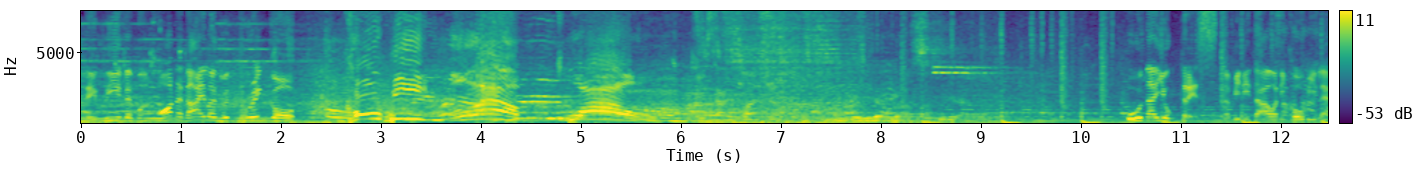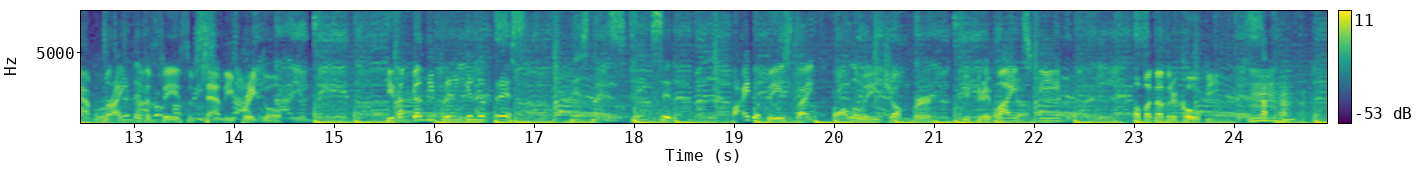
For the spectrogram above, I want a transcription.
They leave him on an island with Pringle. Kobey Lam! Wow! Una yung tres na binitawan ni Kobey Lam right in the face of Stanley Pringle. Tinanggal ni Pringle yung tres. This time he takes it by the baseline fall-away jumper. It reminds me of another Kobe.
